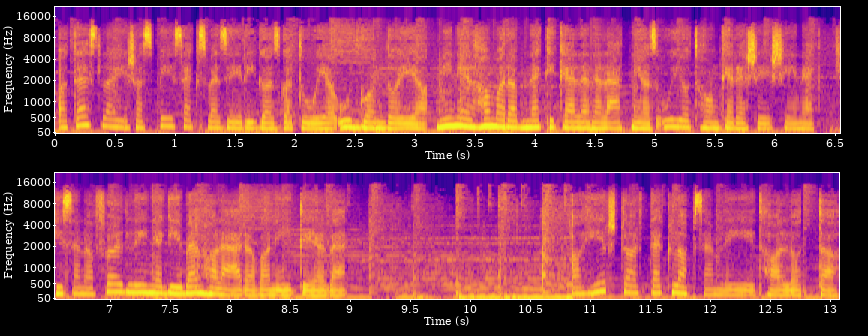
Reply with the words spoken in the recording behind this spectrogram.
A Tesla és a SpaceX vezérigazgatója úgy gondolja, minél hamarabb neki kellene látni az új otthon keresésének, hiszen a Föld lényegében halára van ítélve. A Hírstartek lapszemléjét hallotta.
